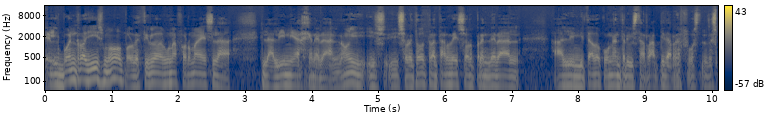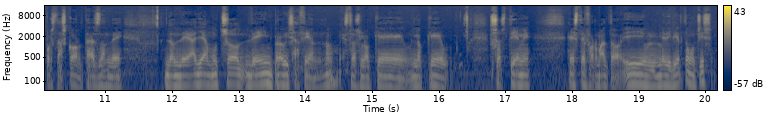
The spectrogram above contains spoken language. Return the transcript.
el, buen rollismo, por decirlo de alguna forma, es la, línea general, ¿no? Y, sobre todo tratar de sorprender al, al invitado con una entrevista rápida, respuestas cortas, donde, donde haya mucho de improvisación, ¿no? Esto es lo que, lo que sostiene este formato y me divierto muchísimo.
